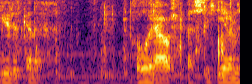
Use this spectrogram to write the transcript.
You're just gonna pull it out best you can.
